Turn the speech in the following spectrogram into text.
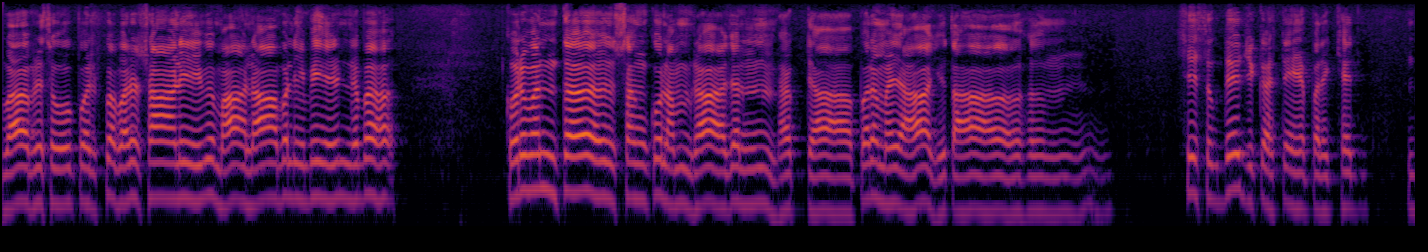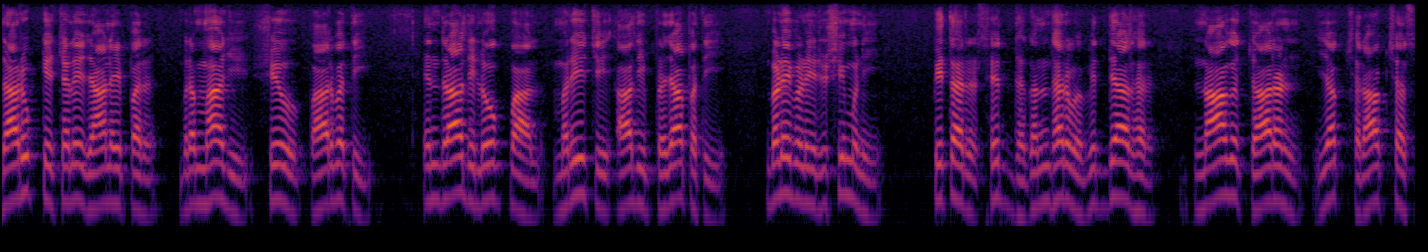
वृषो पुष्पवर्षाणि विमानावलिभिर्नभः कुरंत संकुलम राजन भक्त्या परमया युता श्री सुखदेव जी कहते हैं परीक्षित दारुक के चले जाने पर ब्रह्मा जी शिव, पार्वती, इंद्रादि लोकपाल, मरीचि आदि प्रजापति बड़े बड़े ऋषि मुनि पितर, सिद्ध, गंधर्व, विद्याधर, नाग, चारण, यक्ष, राक्षस,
